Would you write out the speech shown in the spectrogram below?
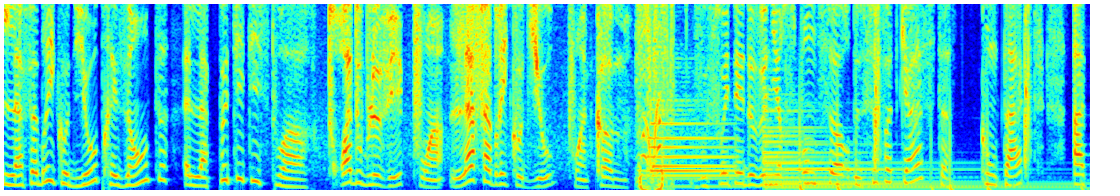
La Fabrique Audio présente La Petite Histoire. www.lafabriquaudio.com Vous souhaitez devenir sponsor de ce podcast? Contact at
